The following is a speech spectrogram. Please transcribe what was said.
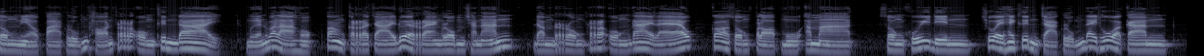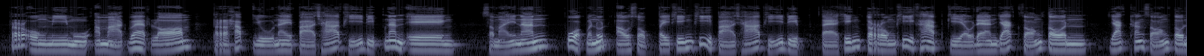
ทรงเหนี่ยวปากหลุมถอนพระองค์ขึ้นได้ เหมือนเวลาหกต้องกระจายด้วยแรงลมฉะนั้นดำรงพระองค์ได้แล้ว ก็ทรงปลอบหมู่อมาตย ทรงคุ้ยดินช่วยให้ขึ้นจากหลุมได้ทั่วกัน พระองค์มีหมู่อมาตแวดล้อม ประทับอยู่ในป่าช้าผีดิบนั่นเอง สมัยนั้นพวกมนุษย์เอาศพไปทิ้งที่ป่าช้าผีดิบ แต่ทิ้งตรงที่คาบเกี่ยวแดนยักษ์สองตน ยักษ์ทั้งสองตน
